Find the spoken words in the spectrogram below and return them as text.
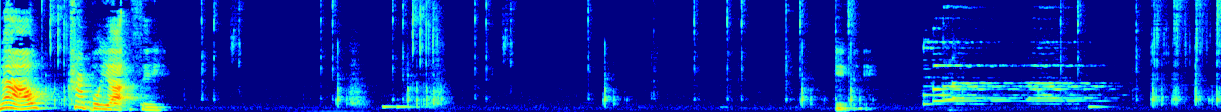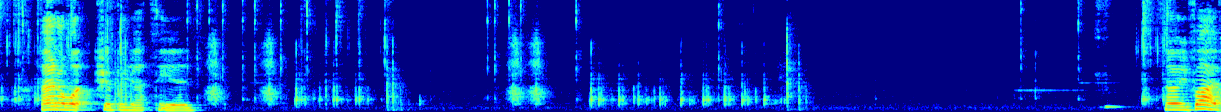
Now, triple Yahtzee. Easy. I don't know what triple Yahtzee is. Seventy-five.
